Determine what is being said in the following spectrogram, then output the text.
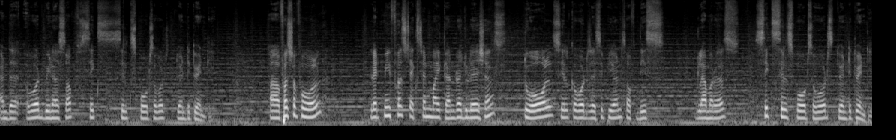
and the award winners of 6 Silk Sports Awards 2020. Uh, first of all, let me first extend my congratulations to all Silk Awards recipients of this glamorous 6 Silk Sports Awards 2020.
